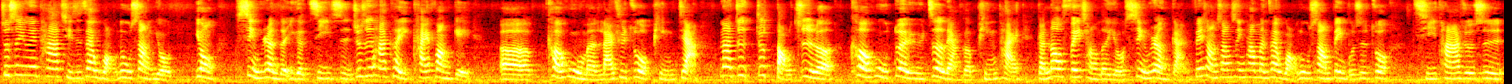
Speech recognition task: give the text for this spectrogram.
就是因为它其实在网络上有用信任的一个机制，就是它可以开放给呃客户们来去做评价。那这就导致了客户对于这两个平台感到非常的有信任感，非常相信他们在网络上并不是做其他就是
